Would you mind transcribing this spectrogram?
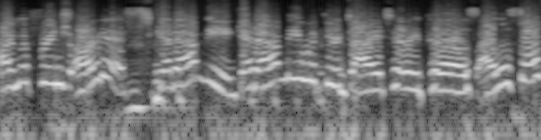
I'm a fringe artist. Get at me. Get at me with your dietary pills. I will sell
